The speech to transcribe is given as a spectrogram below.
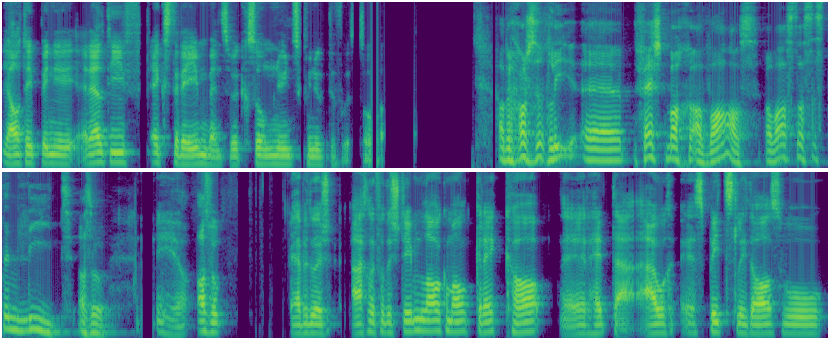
ja, dort bin ich relativ extrem, wenn es wirklich so um 90 Minuten Fußball geht. Aber kannst du ein bisschen äh, festmachen, an was? An was das es denn liegt? Also, ja, also eben, du hast ein bisschen von der Stimmlage mal geredet. Er hat auch ein bisschen das, wo,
